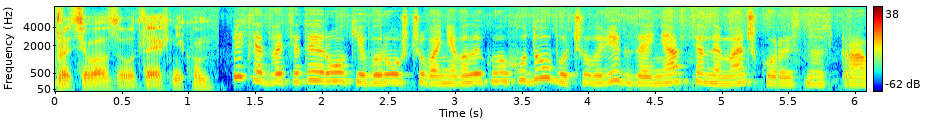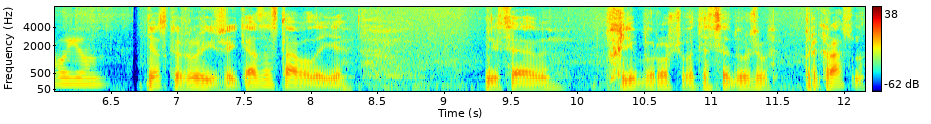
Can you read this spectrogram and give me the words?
Працював зоотехніком. Після 20 років вирощування великої худоби чоловік зайнявся не менш корисною справою. Я скажу, і життя заставило її. І це хліб вирощувати це дуже прекрасно.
